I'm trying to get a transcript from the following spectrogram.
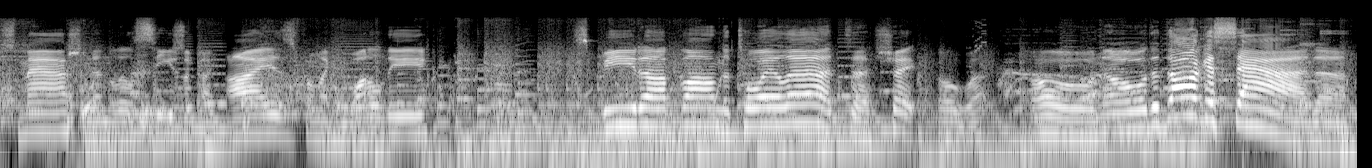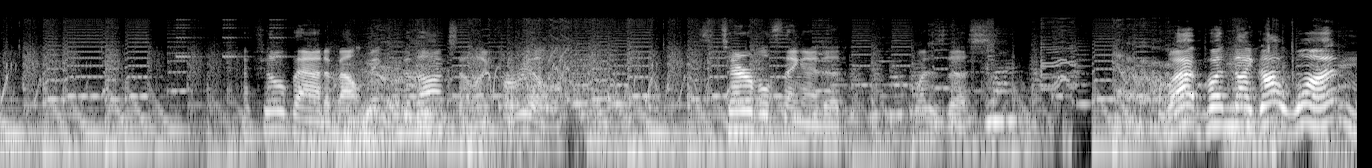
Smash, and then the little C's look like eyes from like Waddle Dee. Speed up on the toilet! Shake. Oh, what? Oh, no, the dog is sad! I feel bad about making the dog sad, like, for real. It's a terrible thing I did. What is this? What? But I got one!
